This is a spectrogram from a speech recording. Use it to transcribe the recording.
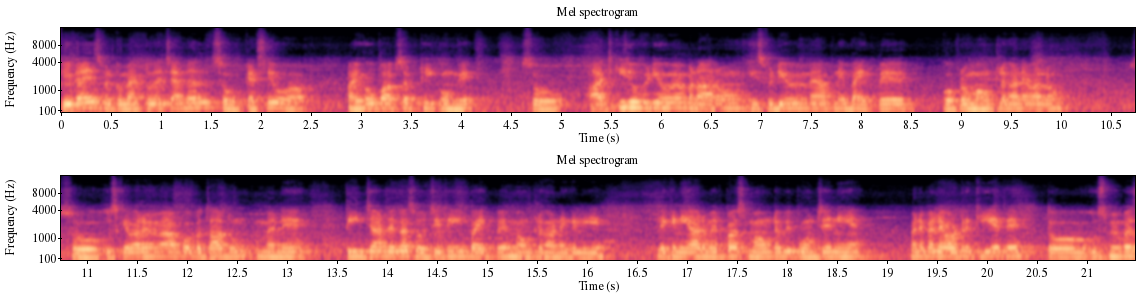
Hey guys welcome back to the channel so कैसे हो आप? आई होप आप सब ठीक होंगे. सो so, आज की जो वीडियो मैं बना रहा हूँ इस वीडियो में मैं अपनी बाइक पे गोप्रो माउंट लगाने वाला हूँ. सो so, उसके बारे में मैं आपको बता दूँ. मैंने तीन चार जगह सोची थी बाइक पे माउंट लगाने के लिए लेकिन यार मेरे पास माउंट अभी पहुँचे नहीं है. मैंने पहले ऑर्डर किए थे तो उसमें बस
